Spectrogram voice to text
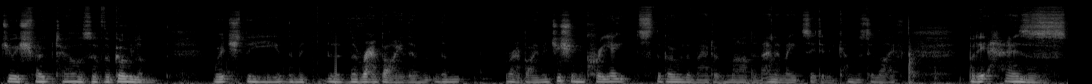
Jewish folk tales of the golem, which the the the, the rabbi the the rabbi magician creates the golem out of mud and animates it and it comes to life, but it has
